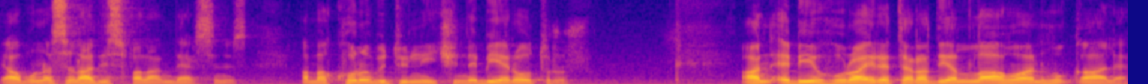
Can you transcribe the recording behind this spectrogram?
ya bu nasıl hadis falan dersiniz. Ama konu bütünlüğü içinde bir yere oturur. An Ebi Hureyre radıyallahu anhu kâle.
